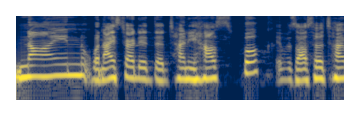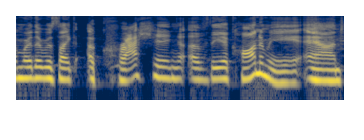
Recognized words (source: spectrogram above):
nine, when I started the tiny house book, it was also a time where there was like a crashing of the economy and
